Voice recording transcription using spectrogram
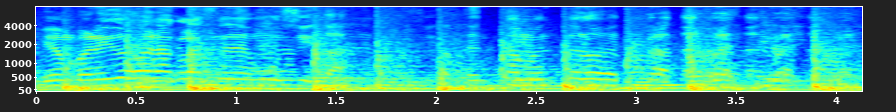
Bienvenidos a la clase de música. Atentamente los extraterrestres.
